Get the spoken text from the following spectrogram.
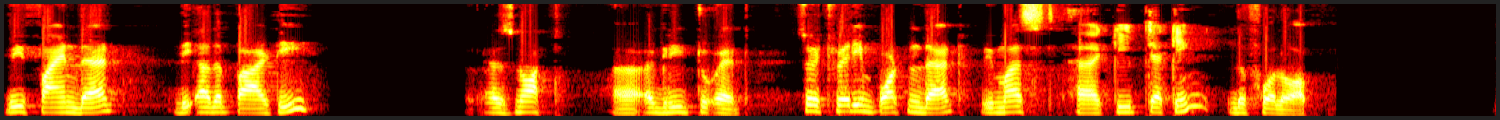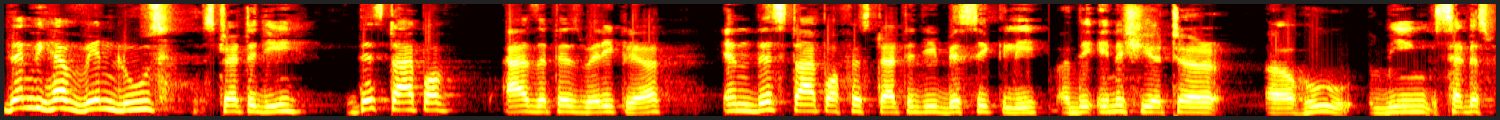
we find that the other party has not agreed to it. So it's very important this keep checking sets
